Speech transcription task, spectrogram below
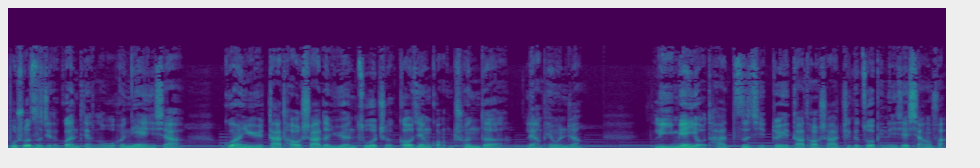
不说自己的观点了，我会念一下。关于《大逃杀》的原作者高见广春的两篇文章，里面有他自己对《大逃杀》这个作品的一些想法。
